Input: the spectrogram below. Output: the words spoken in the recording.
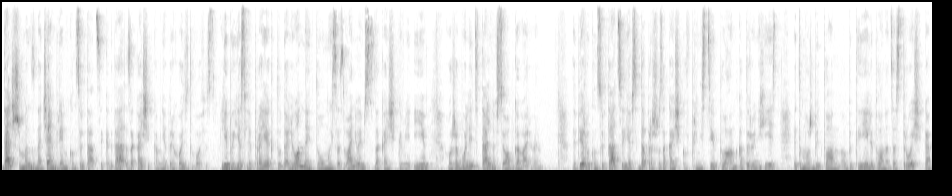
Дальше мы назначаем время консультации, когда заказчик ко мне приходит в офис. Либо если проект удаленный, то мы созваниваемся с заказчиками и уже более детально все обговариваем. На первую консультацию я всегда прошу заказчиков принести план, который у них есть. Это может быть план БТИ или план от застройщика,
